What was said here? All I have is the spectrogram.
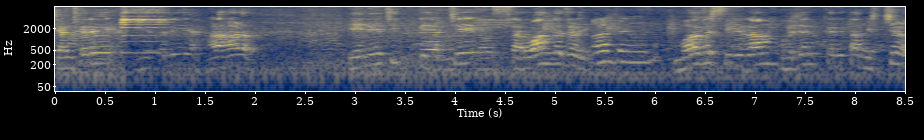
शंकरे घेतले हळहळ येण्याची त्याचे सर्वांग जळे. मग श्रीराम भजन करिता निश्चळ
